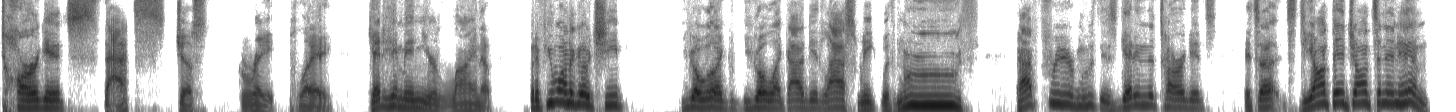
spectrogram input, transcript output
targets, that's just great play. Get him in your lineup. But if you want to go cheap, you go like you go like I did last week with Muth. Pat Freiermuth is getting the targets. It's a it's Diontae Johnson and him.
